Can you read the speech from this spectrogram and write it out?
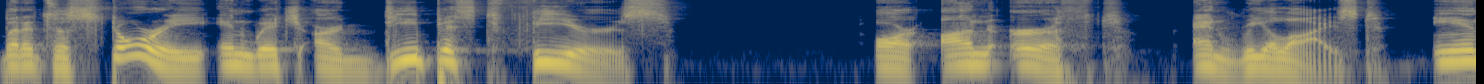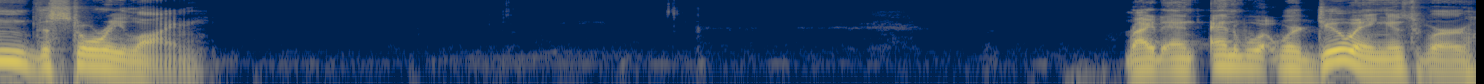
but it's a story in which our deepest fears are unearthed and realized in the storyline. Right? And and what we're doing is we're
